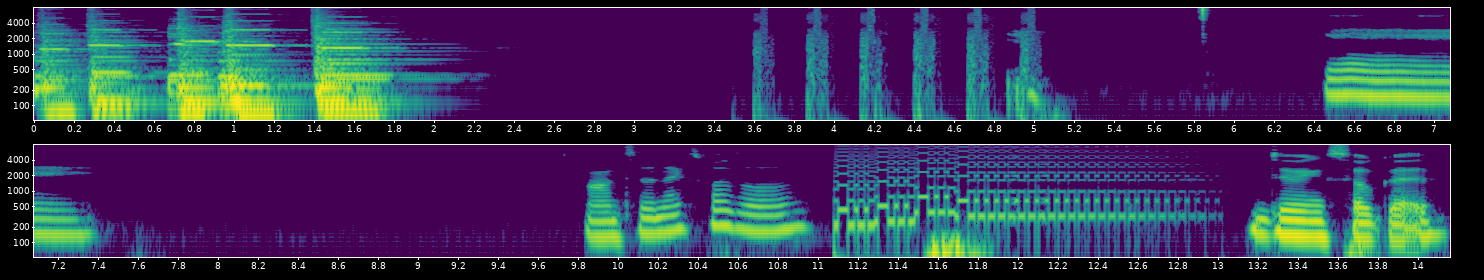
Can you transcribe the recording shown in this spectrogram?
Yay. On to the next puzzle. I'm doing so good.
